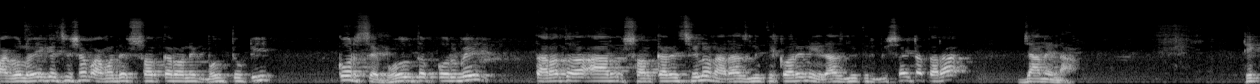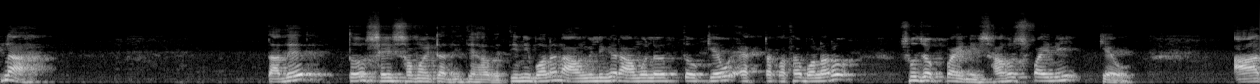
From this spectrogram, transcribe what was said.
পাগল হয়ে গেছি সব, আমাদের সরকার অনেক ভুল ত্রুটি করছে, ভুল তো করবেই, তারা তো আর সরকারে ছিল না, রাজনীতি করেনি, রাজনীতির বিষয়টা তারা জানে না। ঠিক না? তাদের তো সেই সময়টা দিতে হবে। তিনি বলেন, আওয়ামী লীগের আমলে তো কেউ একটা কথা বলারও সুযোগ পায়নি, সাহস পায়নি কেউ। আর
